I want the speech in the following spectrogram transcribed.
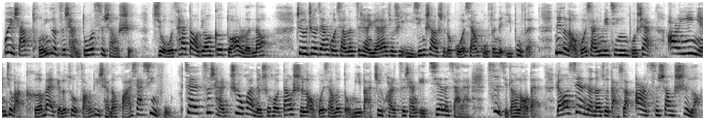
为啥同一个资产多次上市，韭菜到底要割多少轮呢？这个浙江国祥的资产原来就是已经上市的国祥股份的一部分。那个老国祥因为经营不善，二零一一年就把壳卖给了做房地产的华夏幸福。在资产置换的时候，当时老国祥的董秘把这块资产给接了下来，自己当老板。然后现在呢，就打算二次上市了。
